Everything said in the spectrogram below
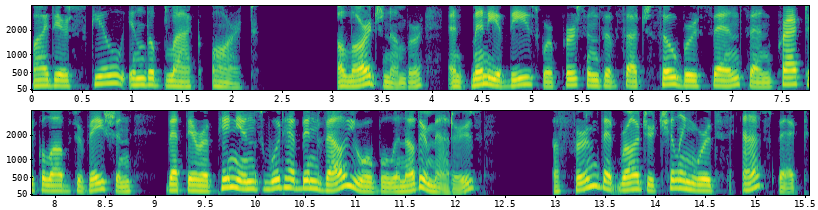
by their skill in the black art. A large number, and many of these were persons of such sober sense and practical observation that their opinions would have been valuable in other matters, affirmed that Roger Chillingworth's aspect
